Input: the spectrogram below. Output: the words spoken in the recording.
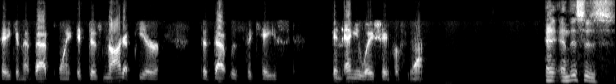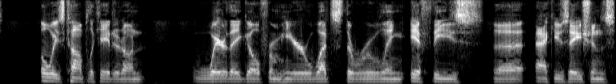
taken at that point. It does not appear that that was the case in any way, shape, or form. And, and this is always complicated on where they go from here. What's the ruling if these uh, accusations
